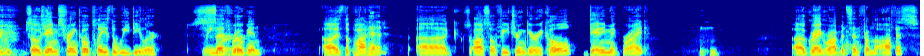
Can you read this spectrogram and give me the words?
so James Franco plays the weed dealer. Seth Rogen uh, is the pothead. Uh, also featuring Gary Cole, Danny McBride, hmm uh, Craig Robinson from The Office,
